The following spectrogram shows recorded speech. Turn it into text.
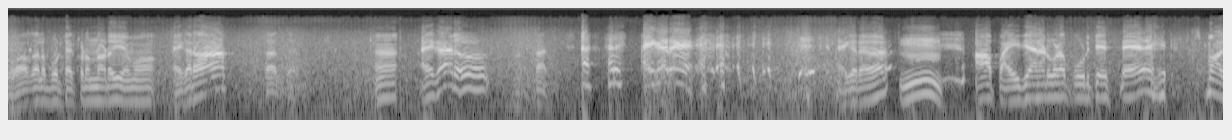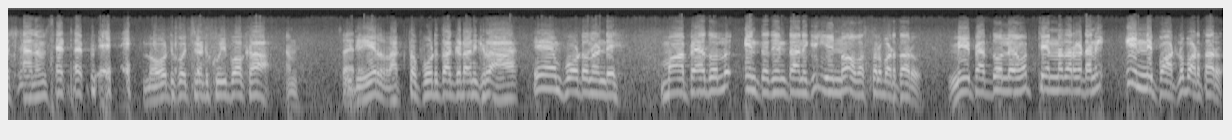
రోగల పుట్ట ఎక్కడున్నాడో ఏమో. అయ్యగారు? కాదు కాదు. ఆ, అయ్యగారు? కాదు. ఆ, అరే అయ్యగారే! అయ్యగారు ఉమ్, ఆ పై జానడు కూడా పూర్తి చేస్తే శ్మశానం సెట్ నోటికి వచ్చినట్టు కుయిపోక ఇది రక్తపోటు తగ్గడానికి రా ఏం ఫోటోనండి మా పేదోళ్ళు ఇంత తినటానికి ఎన్నో అవస్థలు పడతారు. మీ పెద్దోళ్ళు ఏమో తిన్న జరగటానికి ఇన్ని పాటలు పడతారు.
